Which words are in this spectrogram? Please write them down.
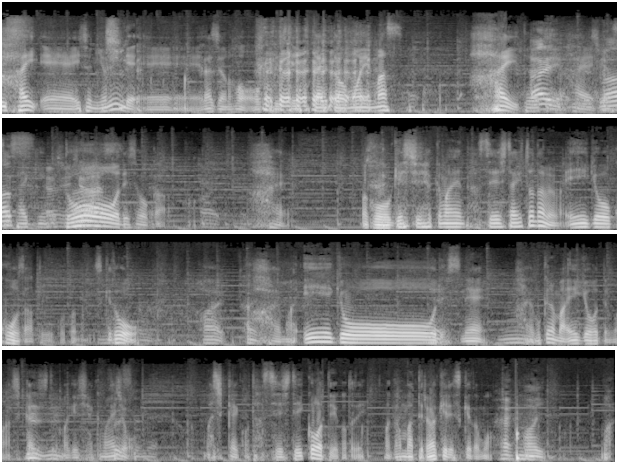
です。はい、えー、一緒に4人で、えー、ラジオの方をお送りしていきたいと思います。はい、というわけで、はいお願い最近はいどうでしょうか？はい。まあ、こう月収100万円達成した人のための営業講座ということなんですけど、はいはい、まあ営業ですね。うん。はい、僕らまあ営業ってまあしっかりして、うんうん。まあ月収100万円以上、ね。まあしっかりこう達成していこうということで、まあ頑張ってるわけですけども、はい。はい。まあ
